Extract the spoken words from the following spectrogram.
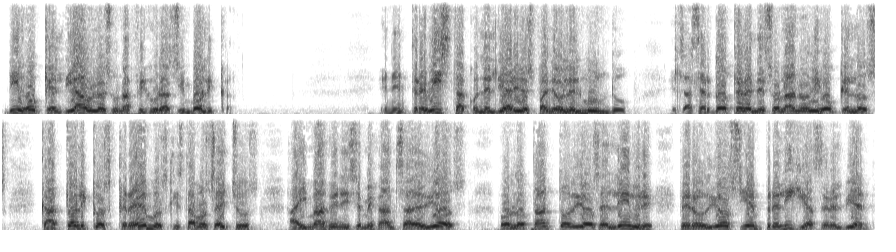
dijo que el diablo es una figura simbólica. En entrevista con el diario español El Mundo, el sacerdote venezolano dijo que los católicos creemos que estamos hechos a imagen y semejanza de Dios. Por lo tanto, Dios es libre, pero Dios siempre elige hacer el bien,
